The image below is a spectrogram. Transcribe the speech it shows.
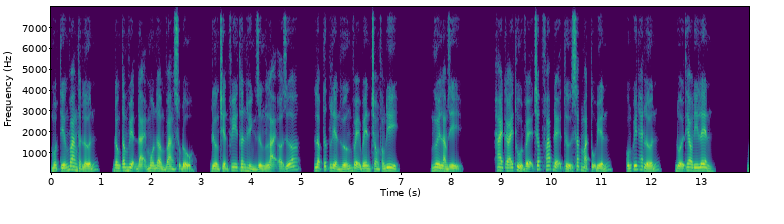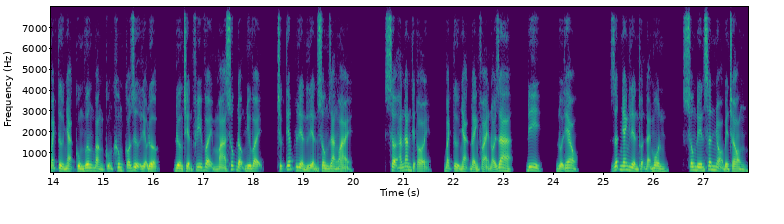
một tiếng vang thật lớn, đồng tâm viện đại môn ẩm vang sụp đổ, đường triển phi thân hình dừng lại ở giữa, lập tức liền hướng về bên trong phóng đi. Ngươi làm gì? Hai cái thủ vệ chấp pháp đệ tử sắc mặt tụ biến, cuốn quýt hét lớn, đuổi theo đi lên. Bạch tử nhạc cùng vương bằng cũng không có dự liệu được, đường triển phi vậy mà xúc động như vậy, trực tiếp liền liền xông ra ngoài. Sợ hắn ăn thiệt thòi, bạch tử nhạc đành phải nói ra, đi, đuổi theo. Rất nhanh liền thuận đại môn, xông đến sân nhỏ bên trong,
